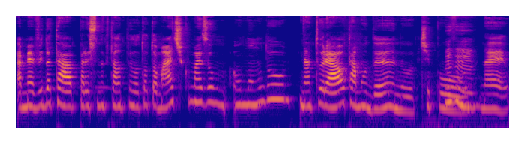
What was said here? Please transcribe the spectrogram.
a minha vida tá parecendo que tá no piloto automático, mas o, o mundo natural tá mudando. Tipo, uhum. né?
